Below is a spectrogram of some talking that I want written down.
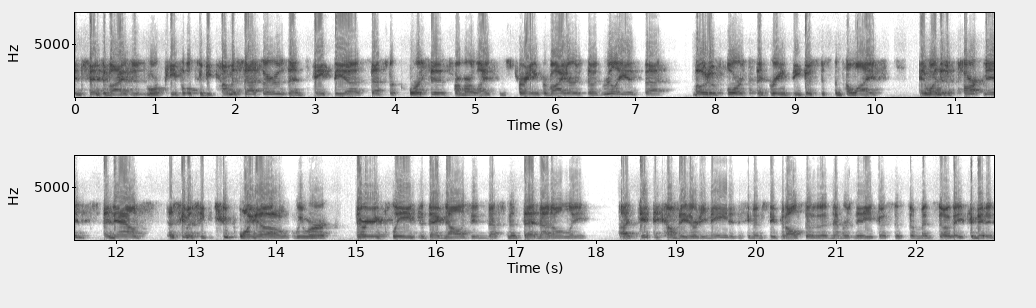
incentivizes more people to become assessors and take the assessor courses from our licensed training providers. So it really is that motive force that brings the ecosystem to life. And when the department announced CMMC 2.0, we were very pleased that they acknowledge the investment that not only uh, did companies already made in CMMC, but also the members of the ecosystem. And so they committed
